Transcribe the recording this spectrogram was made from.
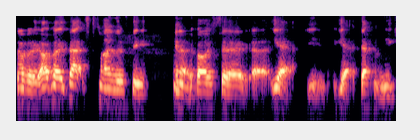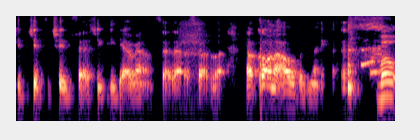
That's kind of the. You know, if I was to, uh, yeah, you, yeah, definitely, you could jib the tube fare so you could get around. So that was kind of like, I've got gone at Oldham, mate. Well,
